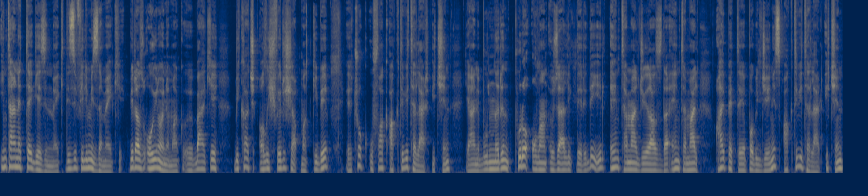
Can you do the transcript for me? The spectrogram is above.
internette gezinmek, dizi film izlemek, biraz oyun oynamak, e, belki birkaç alışveriş yapmak gibi e, çok ufak aktiviteler için yani bunların pro olan özellikleri değil en temel cihazda, en temel iPad'de yapabileceğiniz aktiviteler için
